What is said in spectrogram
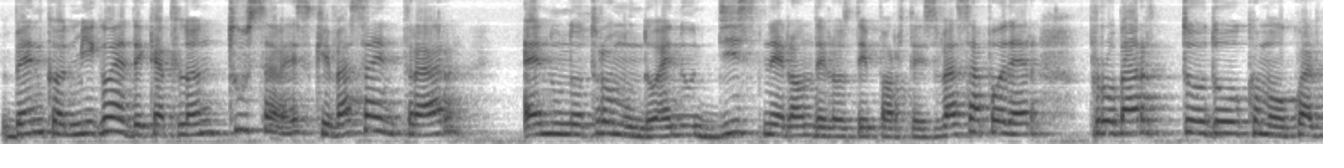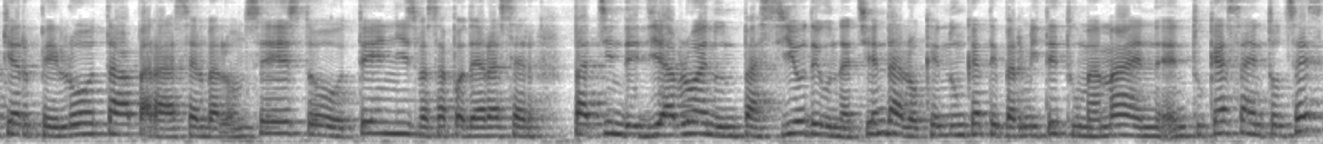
ven conmigo a Decathlon, tú sabes que vas a entrar en un otro mundo, en un Disneyland de los deportes. Vas a poder probar todo como cualquier pelota para hacer baloncesto o tenis, vas a poder hacer patín de diablo en un pasillo de una tienda, lo que nunca te permite tu mamá en, en tu casa. Entonces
